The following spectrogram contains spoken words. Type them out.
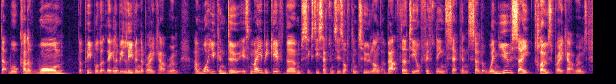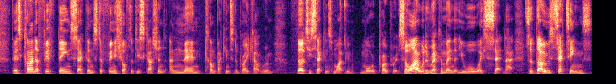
that will kind of warn the people that they're going to be leaving the breakout room and what you can do is maybe give them 60 seconds is often too long about 30 or 15 seconds so that when you say close breakout rooms there's kind of 15 seconds to finish off the discussion and then come back into the breakout room 30 seconds might be more appropriate. So I would recommend that you always set that. So those settings,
